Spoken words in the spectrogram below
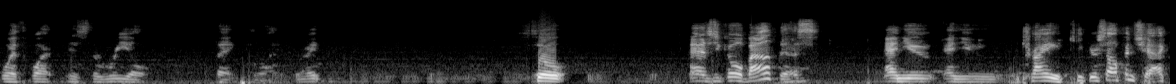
with what is the real thing in life, right? So as you go about this and you and you try and keep yourself in check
